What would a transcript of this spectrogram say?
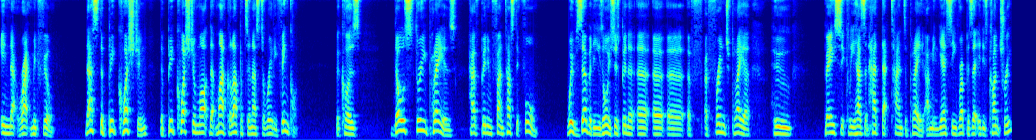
in that right midfield? That's the big question, the big question mark that Michael Appleton has to really think on. Because those three players have been in fantastic form. With Zebedee, he's always just been a, a, a, a, a fringe player who basically hasn't had that time to play. I mean, yes, he represented his country,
